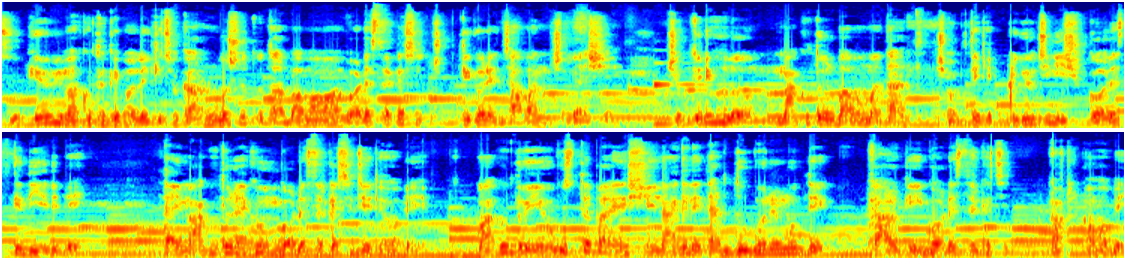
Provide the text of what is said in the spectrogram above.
সুকিওমি মাকুতোকে বলে, কিছু কারণবশত তার বাবা মা গডেসের কাছে চুক্তি করে জাপান চলে আসে। চুক্তিটি হলো, মাকুতোর বাবা মা তার সব থেকে প্রিয় জিনিস গডেসকে দিয়ে দিবে। তাই মাগুতোর এখন গডেসের কাছে যেতে হবে। মাগুতো এই বুঝতে পারে, সে না গেলে তার দু বোনের মধ্যে কারোকেই গডেসের কাছে পাঠানো হবে।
